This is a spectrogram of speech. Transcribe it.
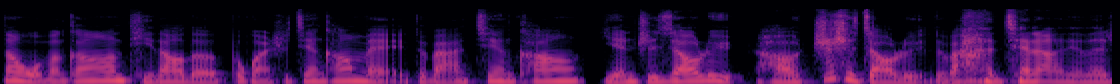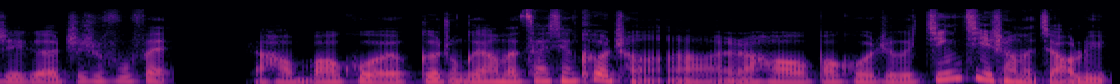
那我们刚刚提到的，不管是健康美，对吧？健康、颜值焦虑，然后知识焦虑，对吧？前两年的这个知识付费。然后包括各种各样的在线课程啊，然后包括这个经济上的焦虑，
